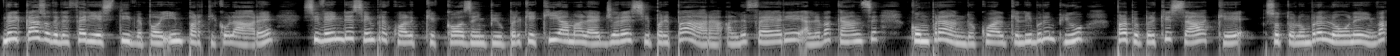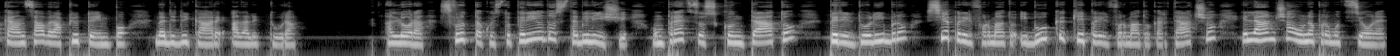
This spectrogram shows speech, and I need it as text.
Nel caso delle ferie estive, poi in particolare, si vende sempre qualche cosa in più perché chi ama leggere si prepara alle ferie, alle vacanze, comprando qualche libro in più proprio perché sa che sotto l'ombrellone in vacanza avrà più tempo da dedicare alla lettura. Allora, sfrutta questo periodo, stabilisci un prezzo scontato per il tuo libro, sia per il formato ebook che per il formato cartaceo e lancia una promozione.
